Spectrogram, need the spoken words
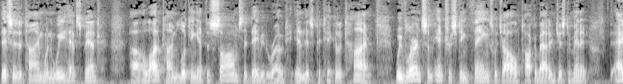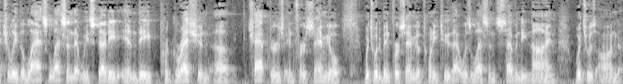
this is a time when we have spent uh, a lot of time looking at the Psalms that David wrote in this particular time. We've learned some interesting things, which I'll talk about in just a minute. Actually, the last lesson that we studied in the progression of chapters in First Samuel which would have been 1 Samuel 22. That was lesson 79, which was on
